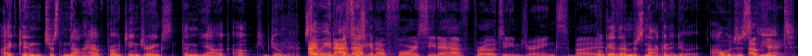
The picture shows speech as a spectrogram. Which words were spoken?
I can just not have protein drinks, then yeah, I'll, I'll keep doing it. I mean, I'm not just- going to force you to have protein drinks, but Okay, then I'm just not gonna do it. I will just Okay. eat.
